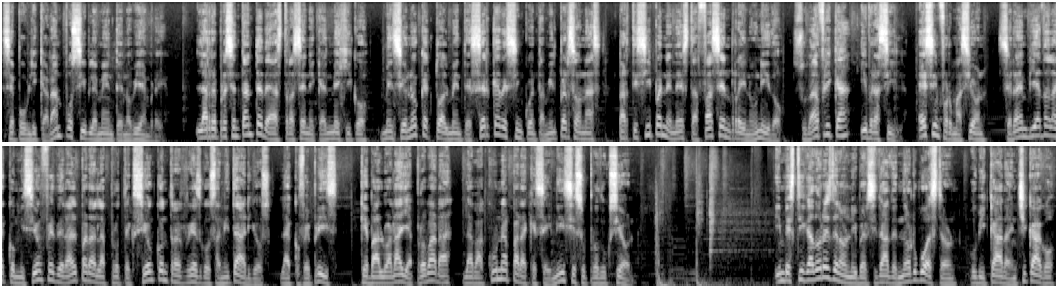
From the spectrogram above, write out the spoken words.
se publicarán posiblemente en noviembre. La representante de AstraZeneca en México mencionó que actualmente cerca de 50.000 personas participan en esta fase en Reino Unido, Sudáfrica y Brasil. Esa información será enviada a la Comisión Federal para la Protección contra Riesgos Sanitarios, la COFEPRIS, que evaluará y aprobará la vacuna para que se inicie su producción. Investigadores de la Universidad de Northwestern, ubicada en Chicago,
